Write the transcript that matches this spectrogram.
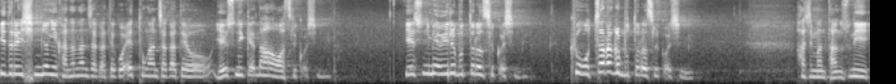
이들의 심령이 가난한 자가 되고 애통한 자가 되어 예수님께 나아왔을 것입니다. 예수님의 의를 붙들었을 것입니다. 그 옷자락을 붙들었을 것입니다. 하지만 단순히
